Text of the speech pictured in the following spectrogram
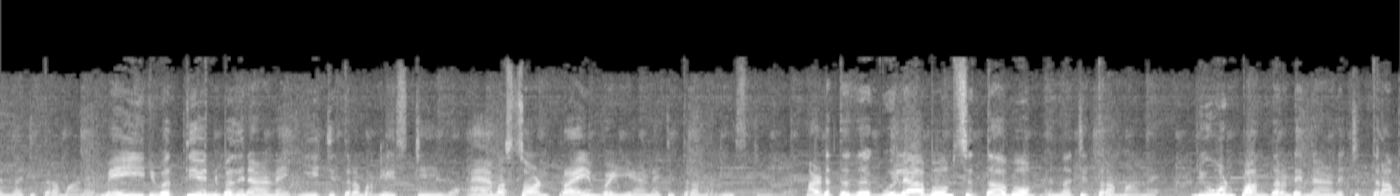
എന്ന ചിത്രമാണ്. മെയ് ഇരുപത്തിയൊൻപതിനാണ് ഈ ചിത്രം റിലീസ് ചെയ്യുക. ആമസോൺ പ്രൈം വഴിയാണ് ചിത്രം റിലീസ് ചെയ്യുക. അടുത്തത് ഗുലാബോം സിത്താബോം എന്ന ചിത്രമാണ്. ജൂൺ പന്ത്രണ്ടിനാണ് ചിത്രം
